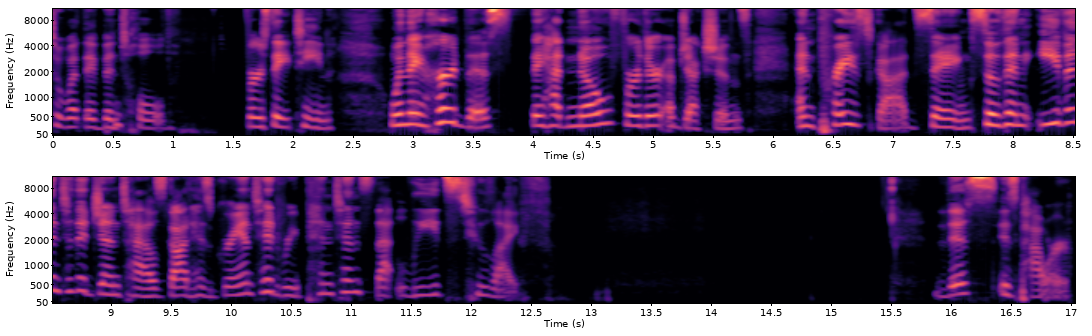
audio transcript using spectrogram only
to what they've been told. Verse 18 When they heard this, they had no further objections and praised God, saying, So then, even to the Gentiles, God has granted repentance that leads to life. This is power.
